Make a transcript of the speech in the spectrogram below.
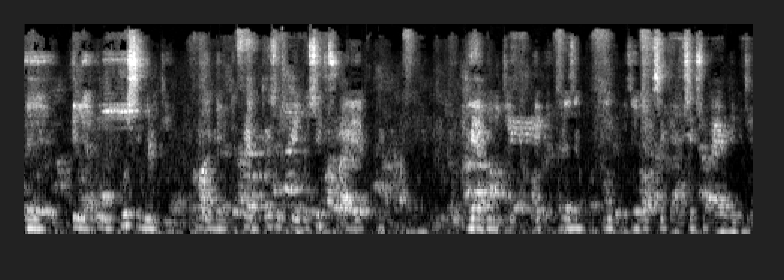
il y a une possibilité de faire très sorte que le site soit réhabilité. Et c'est très important de les aider à ce que le site soit réhabilité.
